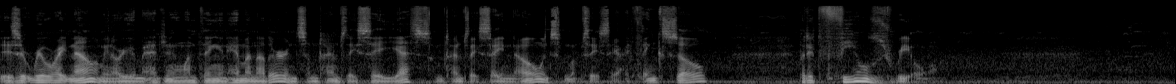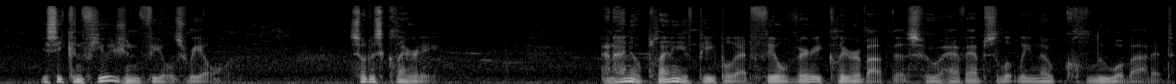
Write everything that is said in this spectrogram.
is it real right now? I mean, are you imagining one thing and him another? And sometimes they say yes, sometimes they say no, and sometimes they say, I think so. But it feels real. You see, confusion feels real. So does clarity. And I know plenty of people that feel very clear about this who have absolutely no clue about it.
